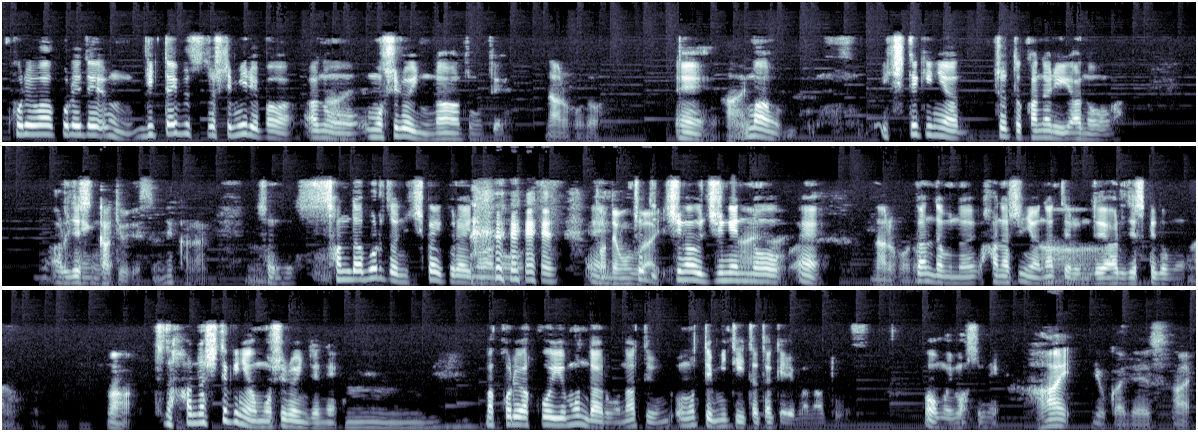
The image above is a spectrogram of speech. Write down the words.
これはこれで、うん、立体物として見れば、あの、はい面白いなと思って。なるほど。ええはいまあ、位置的にはちょっとかなり、あの、あれですね。変化球ですよね、かなり。うんそうサンダーボルトに近いくらいの、あの、ええとんでもちょっと違う次元の、はいえなるほど。えガンダムの話にはなってるんで、あれですけども。なるほど。まあ、ちょっと話的には面白いんでね。まあ、これはこういうもんだろうなって思って見ていただければなとは思いますね。はい、了解です。はい。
